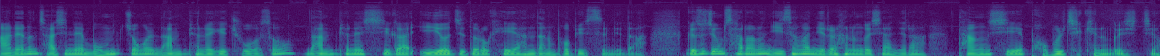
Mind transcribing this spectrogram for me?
아내는 자신의 몸종을 남편에게 주어서 남편의 씨가 이어지도록 해야 한다는 법이 있습니다. 그래서 지금 사라는 이상한 일을 하는 것이 아니라 당시의 법을 지키는 것이죠.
